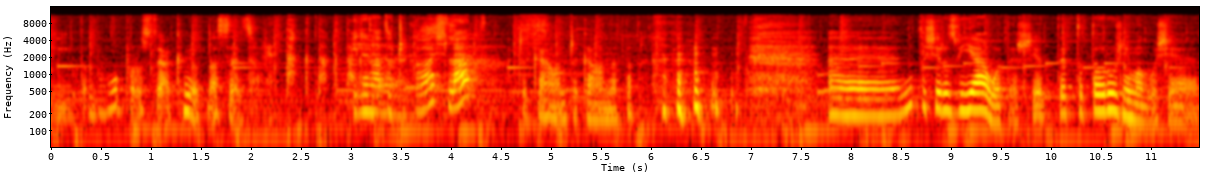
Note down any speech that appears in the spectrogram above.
i to było po prostu jak miód na sercu. Mówię, tak, tak, tak. Ile na to tak. czekałaś lat? Czekałam, czekałam na to. E, no to się rozwijało też. Te, to, to różnie mogło się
